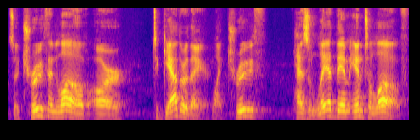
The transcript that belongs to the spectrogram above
So truth and love are together there. Like truth has led them into love.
